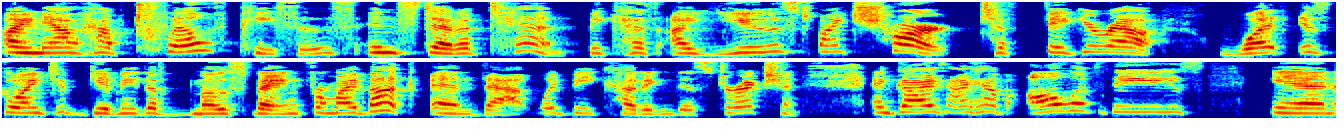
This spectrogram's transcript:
I now have 12 pieces instead of 10 because I used my chart to figure out what is going to give me the most bang for my buck? And that would be cutting this direction. And guys, I have all of these in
